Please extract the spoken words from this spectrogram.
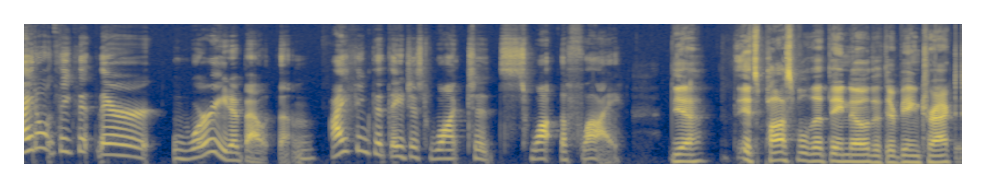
I don't think that they're worried about them. I think that they just want to swat the fly. Yeah. It's possible that they know that they're being tracked.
